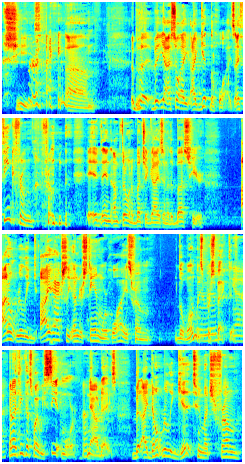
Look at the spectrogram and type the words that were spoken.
Jeez. Um, but but yeah, so I, I get the whys. I think from from and, and I'm throwing a bunch of guys under the bus here. I don't really. I actually understand more whys from the woman's women, perspective, yeah. and I think that's why we see it more uh-huh. nowadays. But I don't really get it too much from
